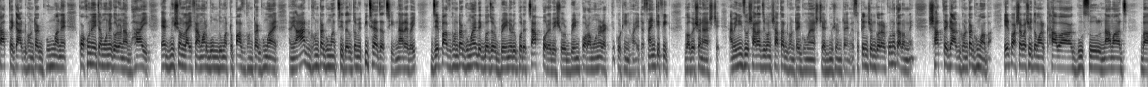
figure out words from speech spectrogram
সাত থেকে আট ঘণ্টা ঘুম মানে কখনো এটা মনে করো না, ভাই অ্যাডমিশন লাইফে আমার বন্ধু মাত্র পাঁচ ঘণ্টা ঘুমায়, আমি আট ঘণ্টা ঘুমাচ্ছি, তাহলে তো আমি পিছিয়ে যাচ্ছি। না রে ভাই, যে পাঁচ ঘণ্টা ঘুমায় দেখবা যে ওর ব্রেনের উপরে চাপ পড়ে বেশি, ওর ব্রেন পড়া মনে রাখতে কঠিন হয়। এটা সাইন্টিফিক গবেষণা আসছে। আমি নিজেও সারা জীবন সাত আট ঘন্টায় ঘুমায় আসছি অ্যাডমিশন টাইমে সো টেনশন করার কোনো কারণ নেই। সাত থেকে আট ঘণ্টা ঘুমাবা। এর পাশাপাশি তোমার খাওয়া, গুসুল, নামাজ বা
